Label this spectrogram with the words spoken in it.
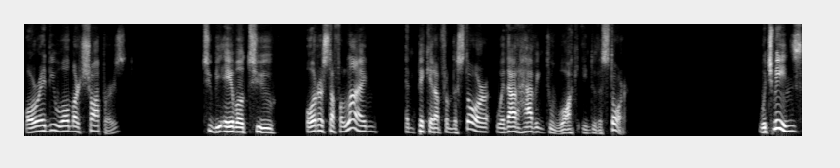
already Walmart shoppers to be able to order stuff online and pick it up from the store without having to walk into the store. Which means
